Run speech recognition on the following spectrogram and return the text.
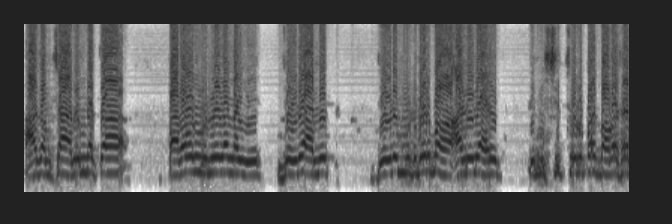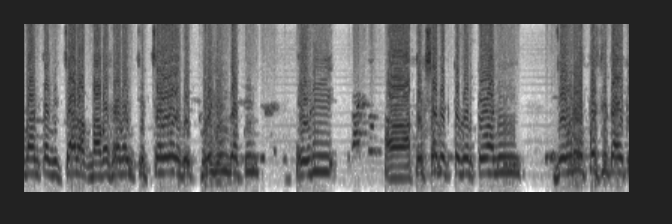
आज आमच्या आनंदाचा पारावर उरलेला नाहीये. जेवढे आलेत जेवढे मुठभर आलेले आहेत ते निश्चित स्वरूपात बाबासाहेबांचा विचार बाबासाहेबांची चळवळ हे पुढे घेऊन जातील. एवढी अपेक्षा व्यक्त करतो आणि जेवढे उपस्थित आहेत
